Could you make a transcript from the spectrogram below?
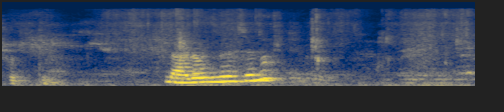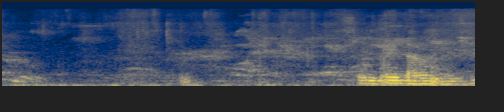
সত্যি দারুণ হয়েছে না সেটাই দারুণ হয়েছে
